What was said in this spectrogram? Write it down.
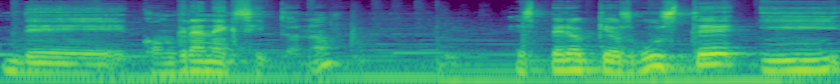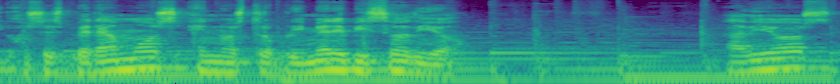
de, con gran éxito, ¿no? Espero que os guste y os esperamos en nuestro primer episodio. Adiós.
